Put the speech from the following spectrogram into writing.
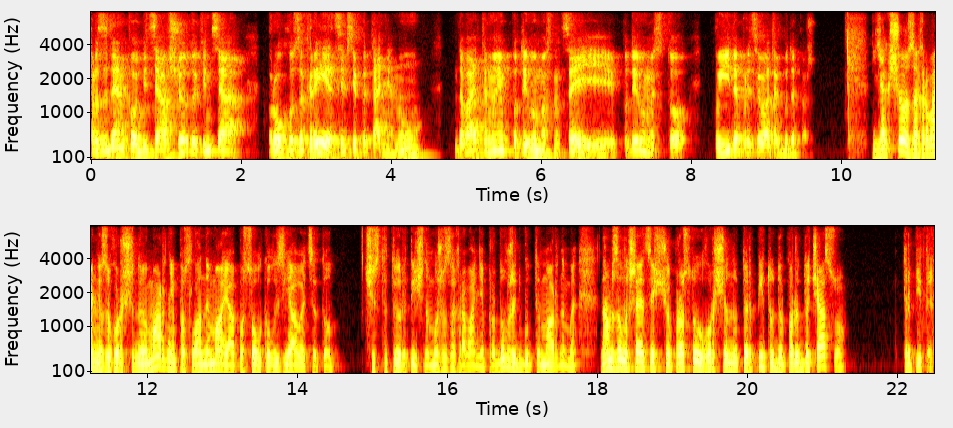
президент пообіцяв, що до кінця року закриє ці всі питання. Ну, давайте ми подивимось на це і подивимось, хто поїде працювати в Будапешт. Якщо загравання з Угорщиною марні, посла немає, а посол, коли з'явиться, то чисто теоретично може загравання продовжить бути марними. Нам залишається що? Просто Угорщину терпіти до до часу? Терпіти.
